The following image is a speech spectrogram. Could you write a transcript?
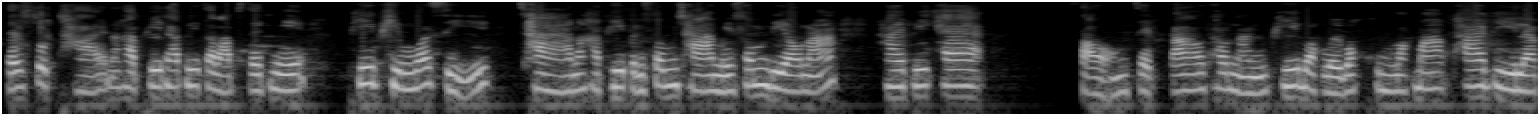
เซตสุดท้ายนะคะ พี่ถ้าพี่จะรับเซตนี้ พี่พิมพ์ว่าสีชานะคะ พี่เป็นส้มชา มีส้มเดียวนะ ให้พี่แค่ 279 เท่านั้น พี่บอกเลยว่าคุ้มมากๆ ผ้าดีแล้ว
